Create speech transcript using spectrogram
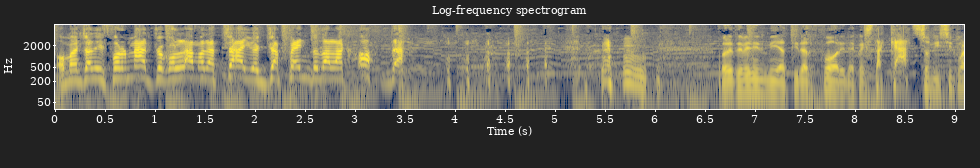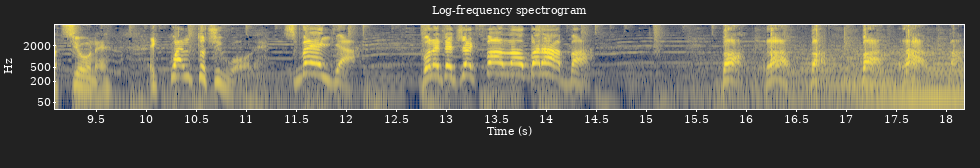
ho mangiato il formaggio con lama d'acciaio e già pendo dalla corda. Volete venirmi a tirar fuori da questa cazzo di situazione? E quanto ci vuole? Sveglia! Volete Jack Falla o Barabba? Barabba, Barabba.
